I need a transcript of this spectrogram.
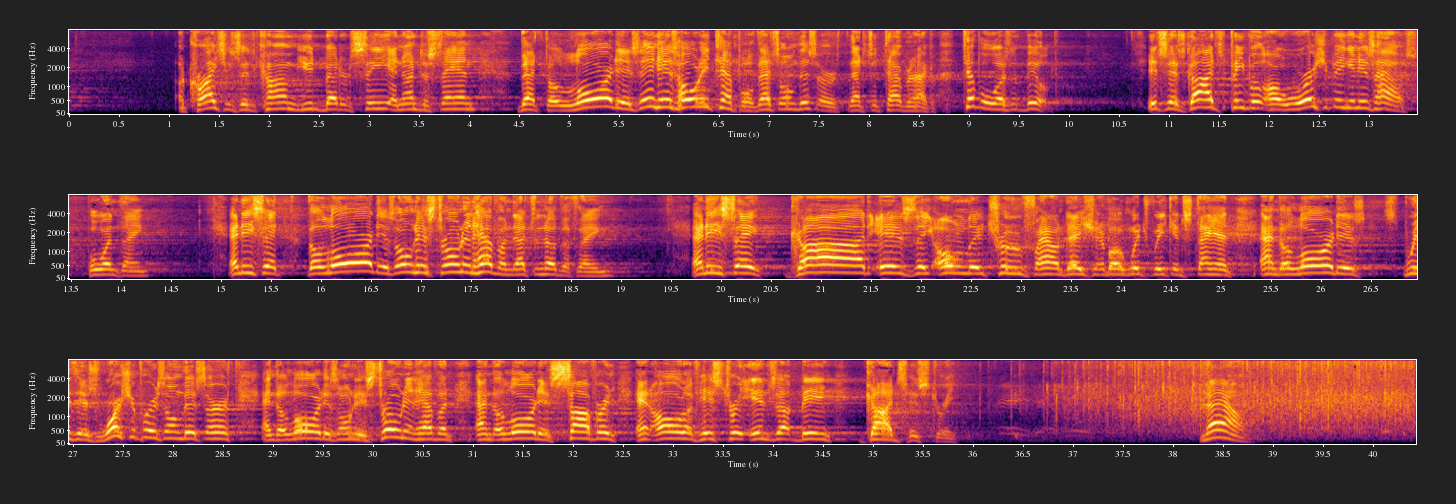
a crisis has come, you'd better see and understand that the Lord is in his holy temple. That's on this earth. That's the tabernacle. Temple wasn't built. It says God's people are worshiping in his house, for one thing. And he said, The Lord is on his throne in heaven. That's another thing. And he's saying, God is the only true foundation upon which we can stand. And the Lord is with his worshipers on this earth, and the Lord is on his throne in heaven, and the Lord is sovereign, and all of history ends up being God's history. Now,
